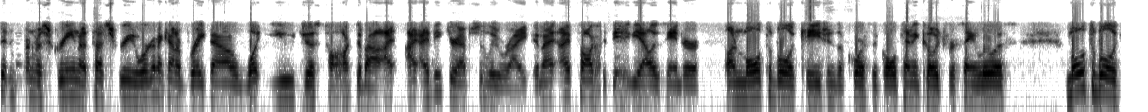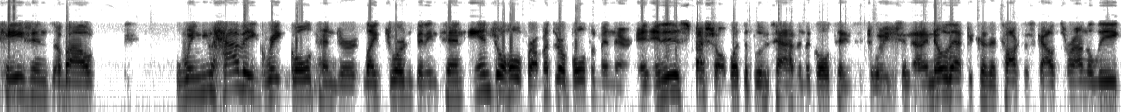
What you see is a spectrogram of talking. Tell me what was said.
sit in front of a screen, a touch screen. We're gonna kind of break down what you just talked about. I, I, think you're absolutely right, and I, I've talked to Davey Alexander on multiple occasions. Of course, the goaltending coach for St. Louis, multiple occasions about when you have a great goaltender like Jordan Binnington and Joel Hofer, I'm going to throw both of them in there. And, and it is special what the Blues have in the goaltending situation. And I know that because I talk to scouts around the league.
